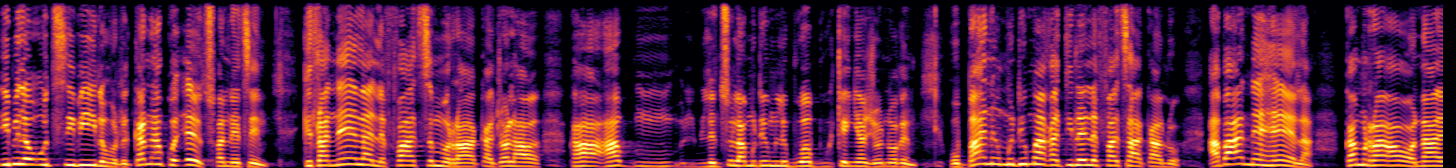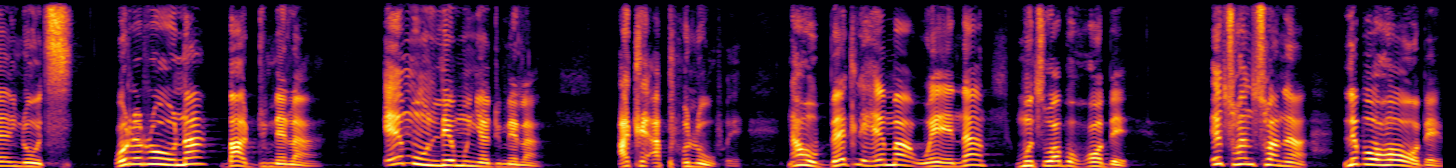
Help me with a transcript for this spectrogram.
ebile o tsebile gore ka nako e tshwanetseng ke tla neela lefatshe moraka jalo ha- mm, lentswe la modimo le bua bukeng ya jone gore gobane modimo a ratile lefatshe a kalo a ba nehela ka mora ona notes. Gore rona ba dumelang e mong le e mong ya dumelang a tle a phologwe nago betlehema wena motse wa bohobe e tshwantshwana le bohobe.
